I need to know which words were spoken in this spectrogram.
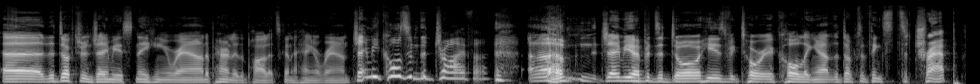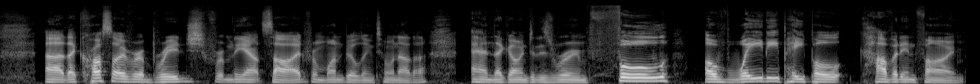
Uh, the doctor and Jamie are sneaking around. Apparently, the pilot's going to hang around. Jamie calls him the driver. Um, Jamie opens a door. Here's Victoria calling out. The doctor thinks it's a trap. Uh, they cross over a bridge from the outside, from one building to another, and they go into this room full of weedy people covered in foam.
